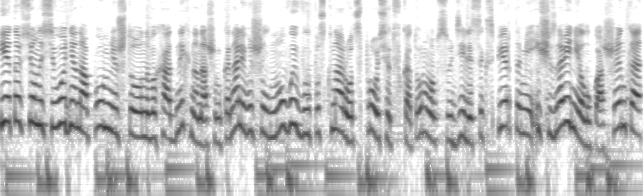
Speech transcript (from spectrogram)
И это все на сегодня. Напомню, что на выходных на нашем канале вышел новый выпуск «Народ спросит», в котором обсудили с экспертами исчезновение Лукашенко,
